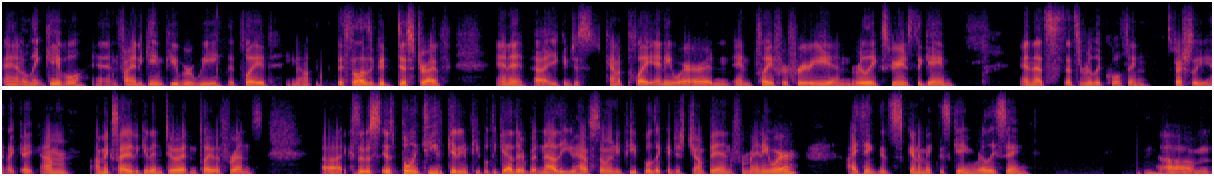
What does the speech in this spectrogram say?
and a link cable and find a GameCube or Wii that played, you know, this still has a good disk drive in it. Uh, you can just kind of play anywhere and, and play for free and really experience the game. And that's that's a really cool thing. Especially like I, I'm I'm excited to get into it and play with friends because uh, it was it was pulling teeth getting people together. But now that you have so many people that can just jump in from anywhere, I think it's going to make this game really sing. Mm-hmm. Um,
